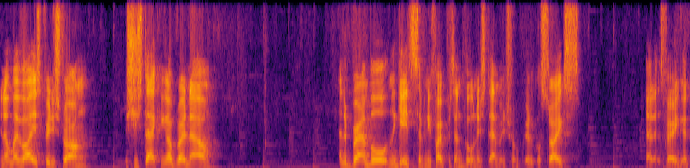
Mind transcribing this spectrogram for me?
You know, my Vi is pretty strong. She's stacking up right now. And the Bramble negates 75% bonus damage from critical strikes. That is very good.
